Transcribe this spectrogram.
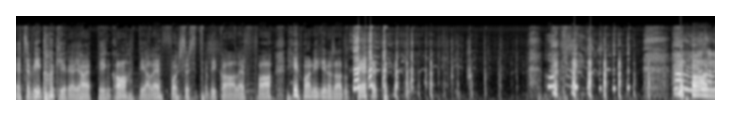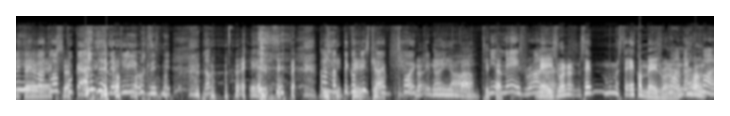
että se vikakirja jaettiin kahtia leffoissa sitä vikaa leffaa. Ei vaan ikinä saatu tehtyä. Jos oli hirveät loppukäänteet ja kliimaksit, niin no, Ei nyt sitten kannattiko pistää viitikään. poikki? No niinpä. Sitten Niin ja Maze Runner. Maze Runner, se, mun mielestä se eka Maze Runner on ihan... vaan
